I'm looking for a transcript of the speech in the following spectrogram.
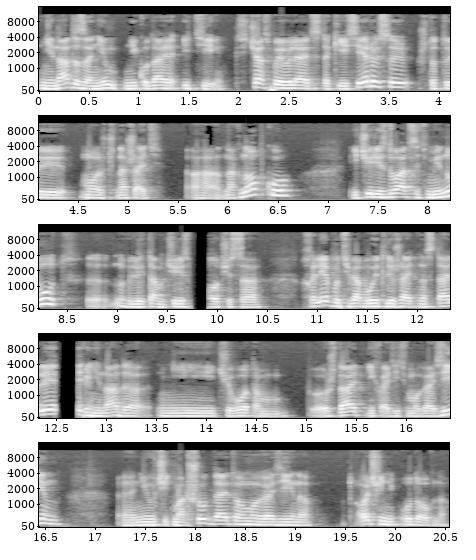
не надо за ним никуда идти. Сейчас появляются такие сервисы, что ты можешь нажать ага, на кнопку, и через 20 минут, э, ну или там через полчаса, хлеб у тебя будет лежать на столе, и не надо ничего там ждать, не ходить в магазин, э, не учить маршрут до этого магазина. Очень удобно.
